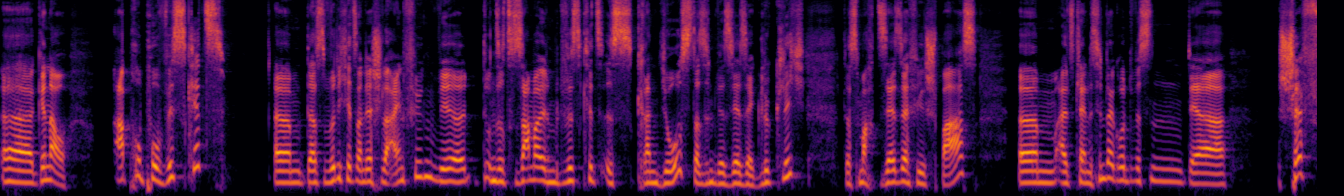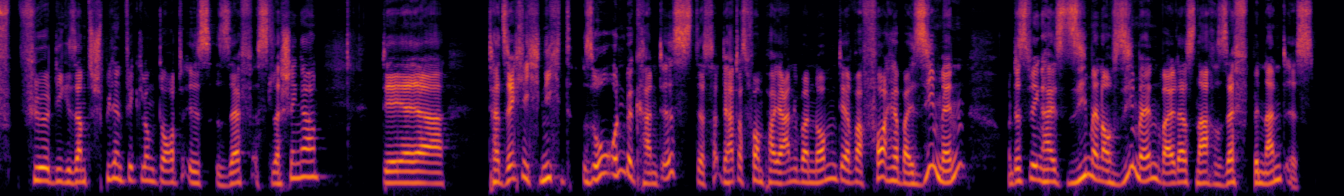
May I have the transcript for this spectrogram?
Äh, genau. Apropos WizKids, ähm, das würde ich jetzt an der Stelle einfügen. Wir, unsere Zusammenarbeit mit WizKids ist grandios. Da sind wir sehr, sehr glücklich. Das macht sehr, sehr viel Spaß. Ähm, als kleines Hintergrundwissen, der Chef für die gesamte Spielentwicklung dort ist Seth Slashinger, der tatsächlich nicht so unbekannt ist. Das, der hat das vor ein paar Jahren übernommen. Der war vorher bei Siemens und deswegen heißt Siemens auch Siemens, weil das nach Seth benannt ist.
